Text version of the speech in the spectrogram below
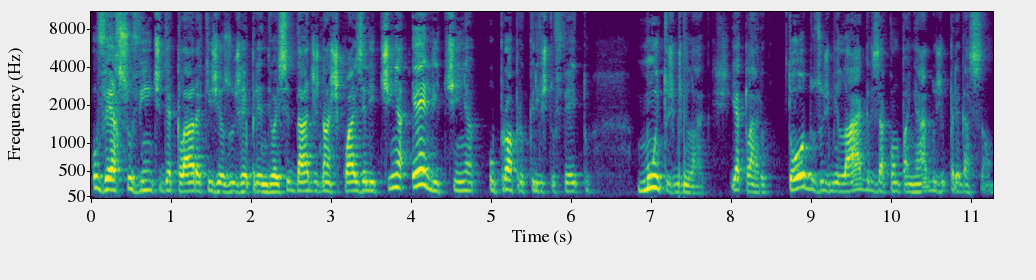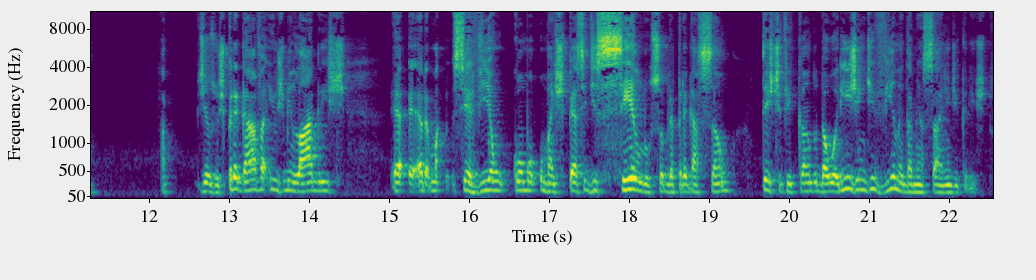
o verso 20 declara que Jesus repreendeu as cidades nas quais ele tinha, ele tinha o próprio Cristo feito muitos milagres. E é claro, todos os milagres acompanhados de pregação. Jesus pregava e os milagres é, serviam como uma espécie de selo sobre a pregação, testificando da origem divina da mensagem de Cristo.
